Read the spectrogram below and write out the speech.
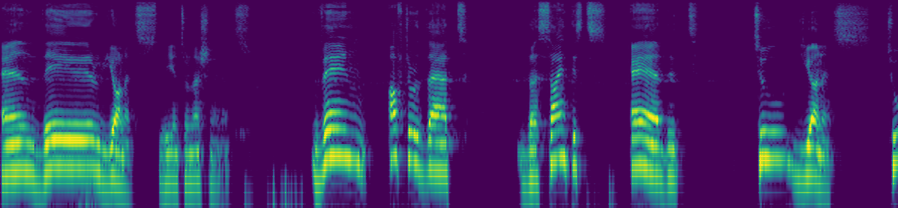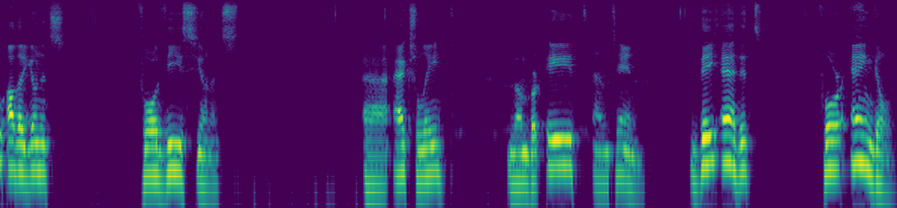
and their units, the international units. Then after that, the scientists added two units, two other units for these units. Uh, actually, number 8 and 10. They added for angle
